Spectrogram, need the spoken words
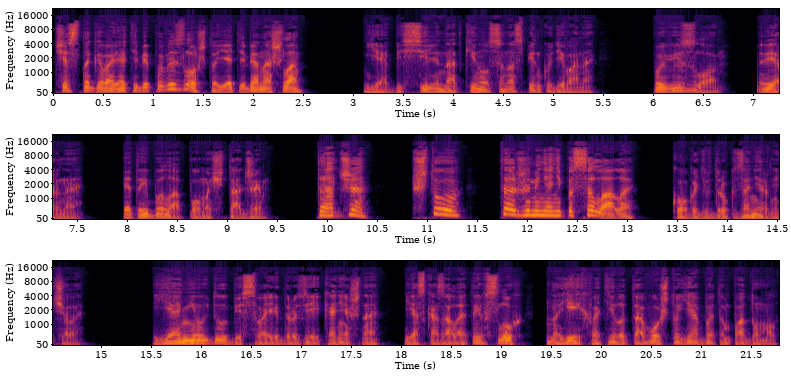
Честно говоря, тебе повезло, что я тебя нашла. Я бессиленно откинулся на спинку дивана. Повезло. Верно. Это и была помощь Таджи. Таджа? Что? Таджа меня не посылала. Коготь вдруг занервничала. Я не уйду без своих друзей, конечно. Я сказал это и вслух, но ей хватило того, что я об этом подумал.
